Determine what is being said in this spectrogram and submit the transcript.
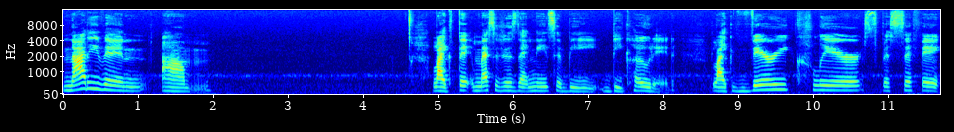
not even um, like the messages that need to be decoded, like very clear, specific,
